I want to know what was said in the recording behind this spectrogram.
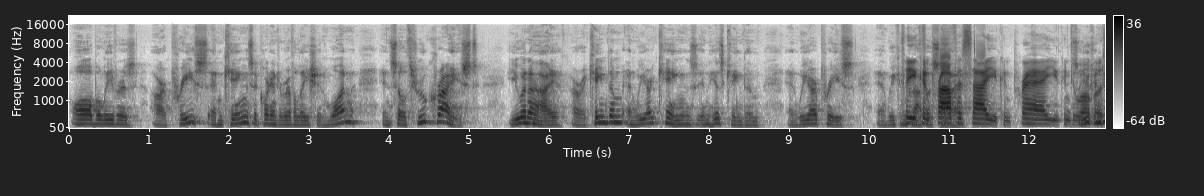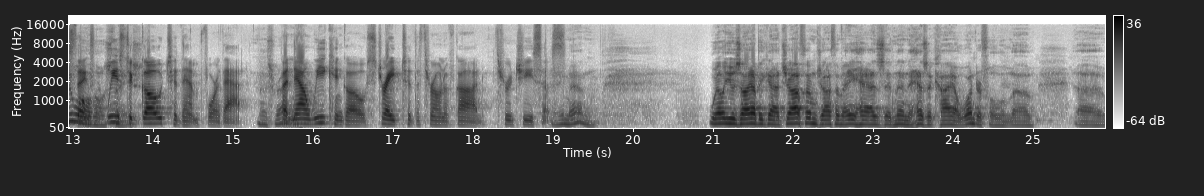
All believers are priests and kings according to Revelation 1. And so through Christ, you and I are a kingdom, and we are kings in his kingdom, and we are priests, and we can So you prophesy. can prophesy, you can pray, you can do So all you can those do all things. those we used to go to them for that. That's right. But now we can go straight to the throne of God through Jesus. Amen. Well, Uzziah begot Jotham, Jotham Ahaz, and then Hezekiah, wonderful uh, uh,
